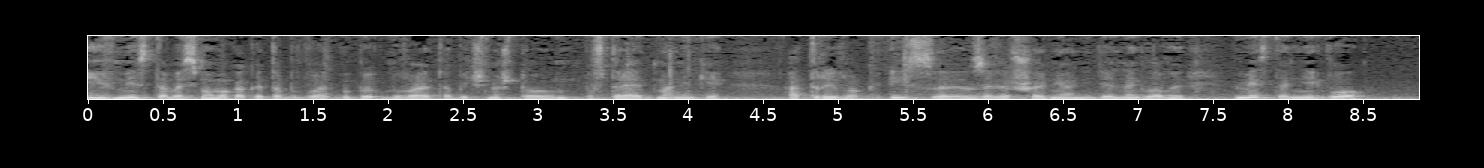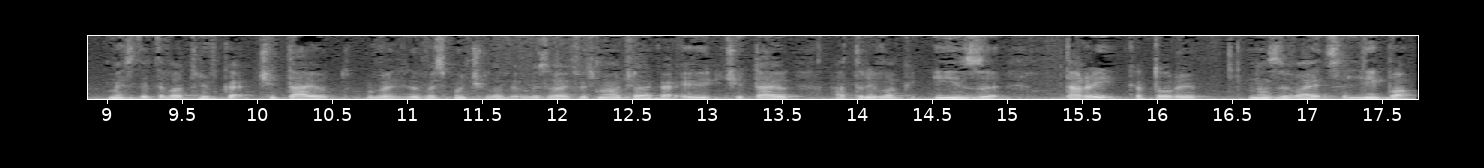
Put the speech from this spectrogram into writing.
и вместо восьмого, как это бывает, бывает обычно, что повторяет маленький отрывок из э, завершения недельной главы, вместо него, вместо этого отрывка читают восьмой человек, вызывают восьмого человека и читают отрывок из Тары, который называется либо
